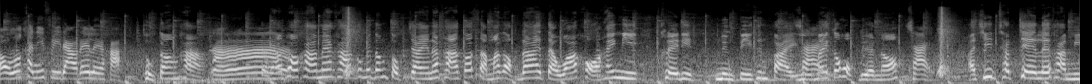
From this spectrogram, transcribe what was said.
ออกรถคันนี้ฟรีดาวน์ได้เลยค่ะ ถูกต้องค่ะอ่าแต่ถ้าพ่อค้าแม่ค้าก็ไม่ต้องตกใจนะคะ ก็สามารถออกได้แต่ว่าขอให้มีเครดิต 1 ปีขึ้นไปหรือไม่ก็ 6 เดือนเนาะใช่ อาชีพชัดเจนเลยค่ะ มี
